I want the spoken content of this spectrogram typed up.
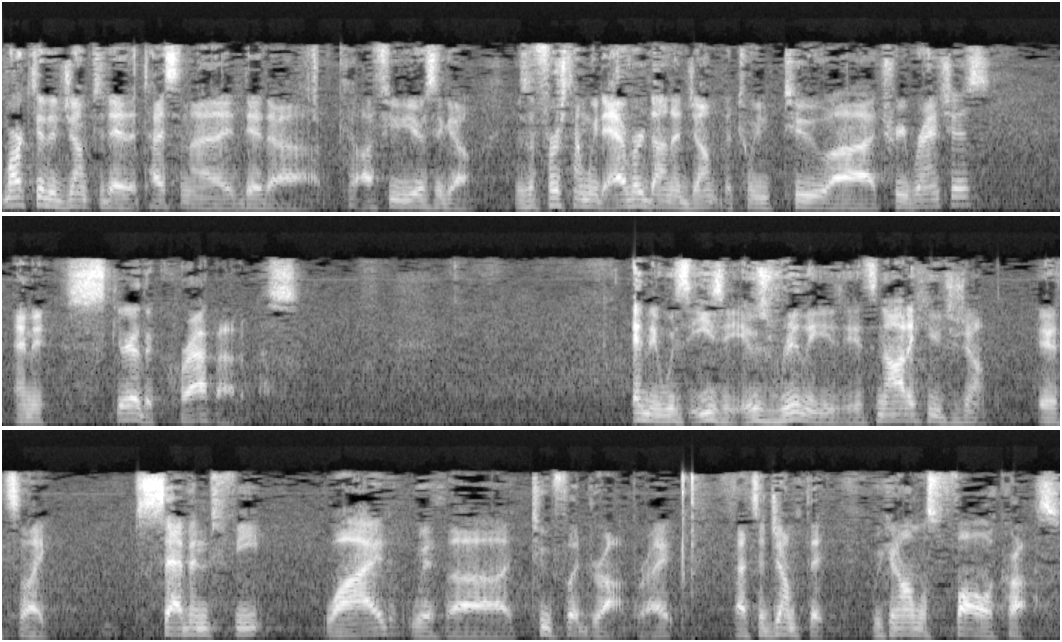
Mark did a jump today that Tyson and I did uh, a few years ago. It was the first time we'd ever done a jump between two uh, tree branches, and it scared the crap out of us. And it was easy. It was really easy. It's not a huge jump. It's like seven feet wide with a two foot drop, right? That's a jump that we can almost fall across.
